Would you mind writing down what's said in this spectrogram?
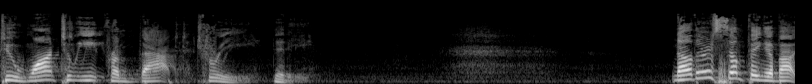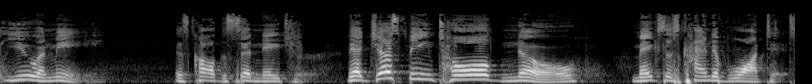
to want to eat from that tree, did he? Now there's something about you and me. It's called the sin nature. That just being told no makes us kind of want it.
